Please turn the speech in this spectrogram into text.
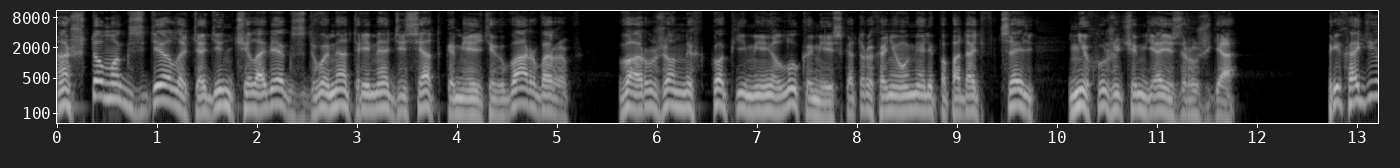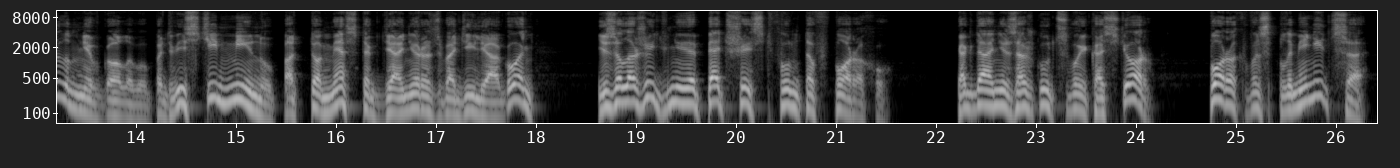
А что мог сделать один человек с двумя-тремя десятками этих варваров, вооруженных копьями и луками, из которых они умели попадать в цель не хуже, чем я из ружья? Приходило мне в голову подвести мину под то место, где они разводили огонь, и заложить в нее пять-шесть фунтов пороху. Когда они зажгут свой костер, порох воспламенится —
